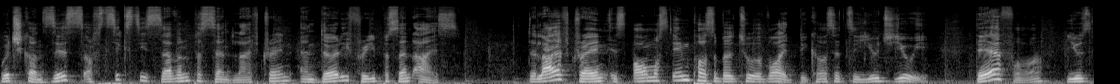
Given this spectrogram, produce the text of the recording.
which consists of 67% life drain and 33% ice. The life drain is almost impossible to avoid because it's a huge UE. Therefore, use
